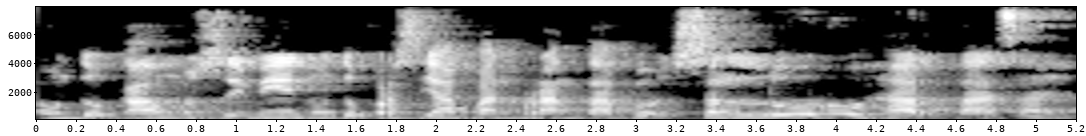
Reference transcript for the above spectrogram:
untuk kaum muslimin untuk persiapan perang Tabuk seluruh harta saya.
